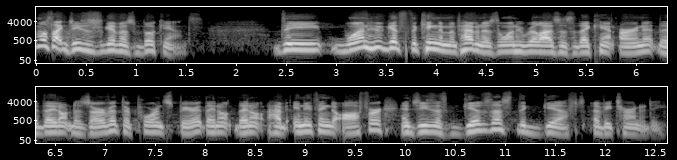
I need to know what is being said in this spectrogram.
Almost like Jesus is giving us bookends. The one who gets the kingdom of heaven is the one who realizes that they can't earn it, that they don't deserve it, they're poor in spirit, they don't, they don't have anything to offer, and Jesus gives us the gift of eternity.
